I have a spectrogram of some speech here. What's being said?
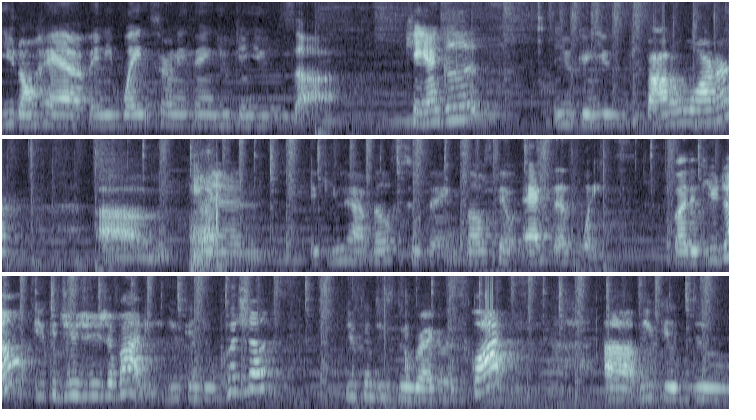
you don't have any weights or anything, you can use uh, canned goods, you can use bottled water, um, and if you have those two things, those can act as weights. But if you don't, you could just use your body. You can do push-ups, you can just do regular squats, um, you can do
